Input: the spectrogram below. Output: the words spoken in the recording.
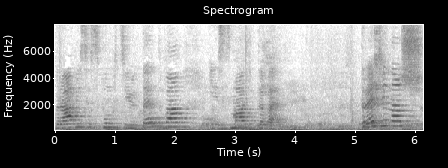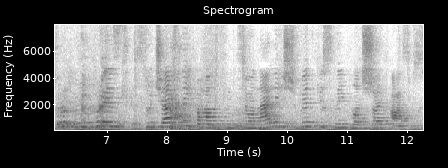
Бравіс із функцією Т2 і Smart TV. Третій наш приз сучасний багатофункціональний швидкісний планшет Asus.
